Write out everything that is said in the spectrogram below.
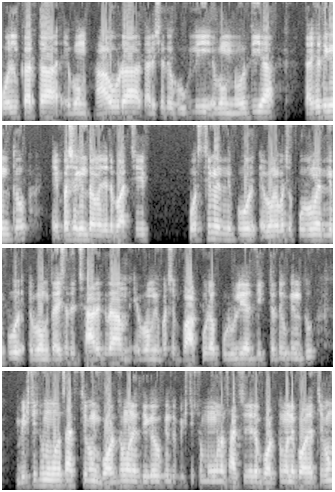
কলকাতা এবং হাওড়া, তারই সাথে হুগলি এবং নদিয়া তার সাথে কিন্তু এপাশে কিন্তু আমরা যেটা পাচ্ছি পশ্চিম মেদিনীপুর এবং এপাশে পূর্ব মেদিনীপুর এবং তার সাথে ঝাড়গ্রাম এবং এপাশে বাঁকুড়া, পুরুলিয়ার দিকটাতেও কিন্তু বৃষ্টির সম্ভাবনা থাকছে এবং বর্ধমানের দিকেও কিন্তু বৃষ্টির সম্ভাবনা থাকছে যেটা বর্তমানে পাওয়া যাচ্ছে এবং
